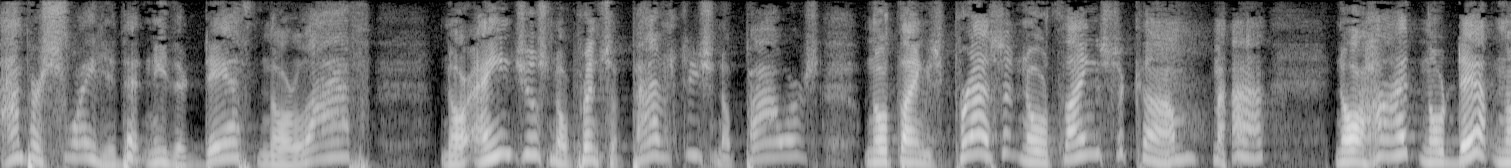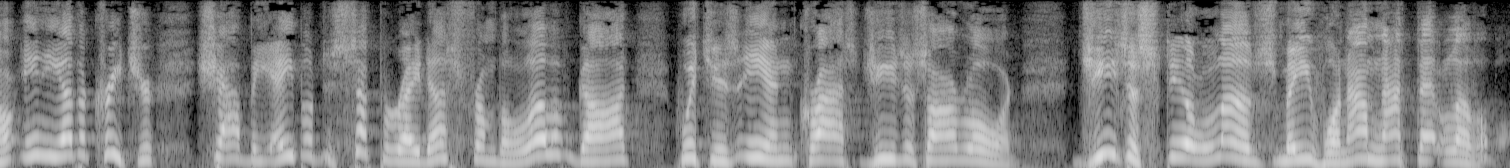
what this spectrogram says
I'm persuaded that neither death nor life, nor angels, nor principalities, nor powers, nor things present, nor things to come, nor height, nor depth, nor any other creature shall be able to separate us from the love of God which is in Christ Jesus our Lord. Jesus still loves me when I'm not that lovable.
